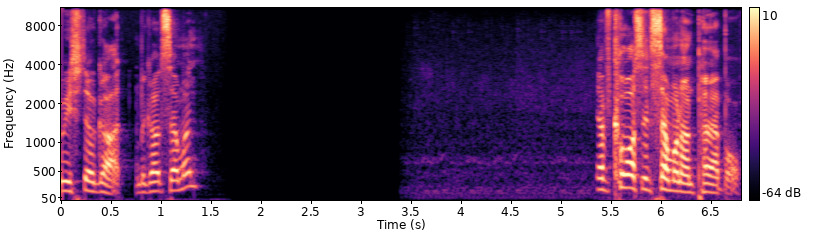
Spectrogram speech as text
Who we still got? We got someone? Of course it's someone on purple.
